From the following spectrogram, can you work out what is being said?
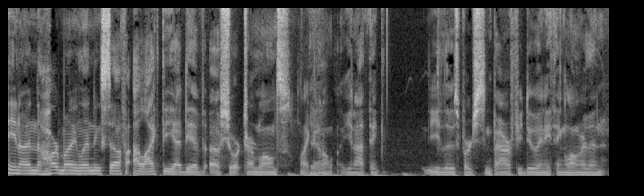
you know, in the hard money lending stuff, I like the idea of, of short term loans. Like, Yeah. I don't, you know, I think you lose purchasing power if you do anything longer than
